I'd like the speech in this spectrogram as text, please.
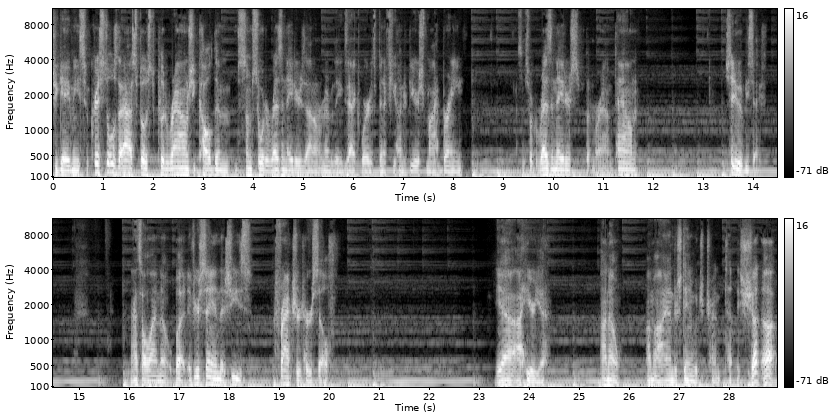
she gave me some crystals that I was supposed to put around. She called them some sort of resonators. I don't remember the exact word. It's been a few hundred years from my brain. Some sort of resonators, put them around town. City would be safe. That's all I know. But if you're saying that she's fractured herself, yeah, I hear you. I know. I'm, I understand what you're trying to tell. me. Shut up.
